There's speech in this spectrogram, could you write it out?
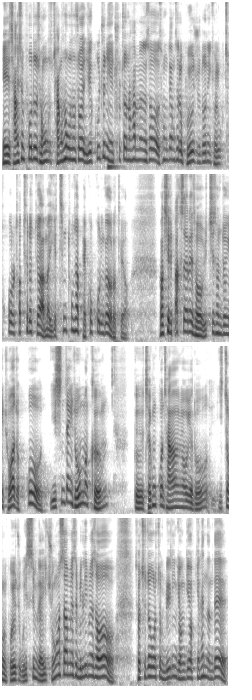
이 장신포드 정, 장성호 선수가 이제 꾸준히 출전을 하면서 성장세를 보여주더니 결국 첫 골을 터트렸죠. 아마 이게 팀 통산 100호 골인가 그렇대요. 확실히 박스 안에서 위치 선정이 좋아졌고 이 신장이 좋은 만큼 그 제공권 장악력에도 이점을 보여주고 있습니다. 이 중원 싸움에서 밀리면서 전체적으로 좀 밀린 경기였긴 했는데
